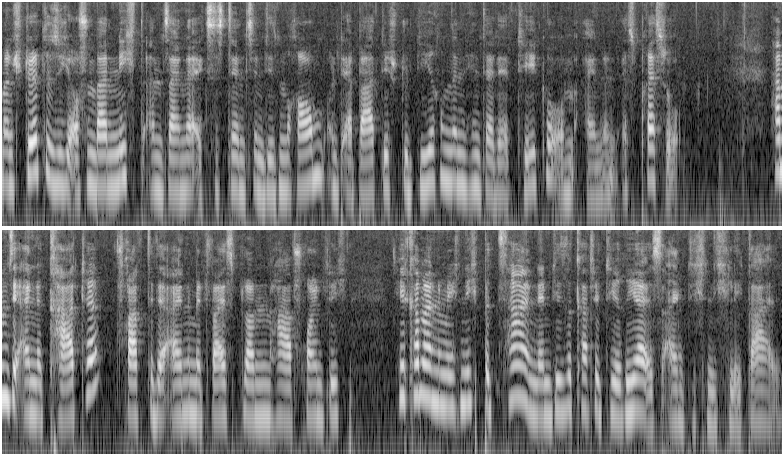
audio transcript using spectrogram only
Man störte sich offenbar nicht an seiner Existenz in diesem Raum und er bat die Studierenden hinter der Theke um einen Espresso. Haben Sie eine Karte? fragte der eine mit weißblondem Haar freundlich. Hier kann man nämlich nicht bezahlen, denn diese Cafeteria ist eigentlich nicht legal.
